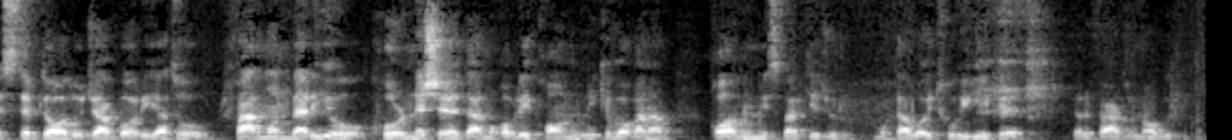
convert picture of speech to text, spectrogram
استبداد و جباریت و فرمانبری و کرنش در مقابل قانونی که واقعا هم قانون نیست بلکه یه جور محتوای توهیه که داره فرد رو نابود می‌کنه.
